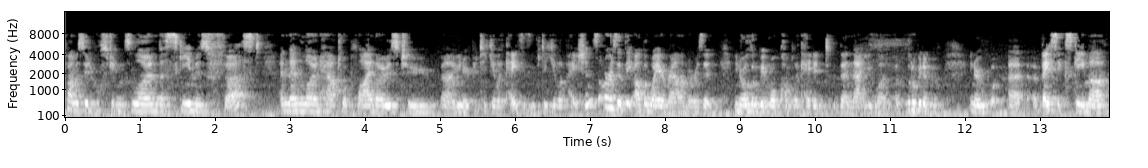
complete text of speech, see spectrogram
pharmaceutical students learn the schemas first, and then learn how to apply those to uh, you know particular cases and particular patients, or is it the other way around, or is it you know a little bit more complicated than that? You learn a little bit of you know a, a basic schema,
